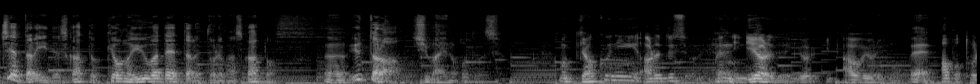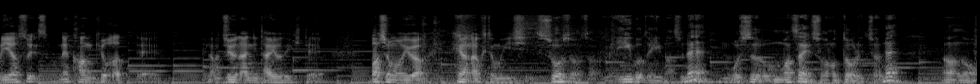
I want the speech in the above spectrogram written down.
つやったらいいですかと。今日の夕方やったら取れますかと、えー、言ったら芝居のことですよ。まあ、逆にあれですよね、変にリアルでより会うよりも、ええ、アポ取りやすいですもんね。環境だって。なんか柔軟に対応できて場所も部屋なくてもいいし。そうそうそう。いいこと言いますね、うん、まさにその通りですよね。あの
